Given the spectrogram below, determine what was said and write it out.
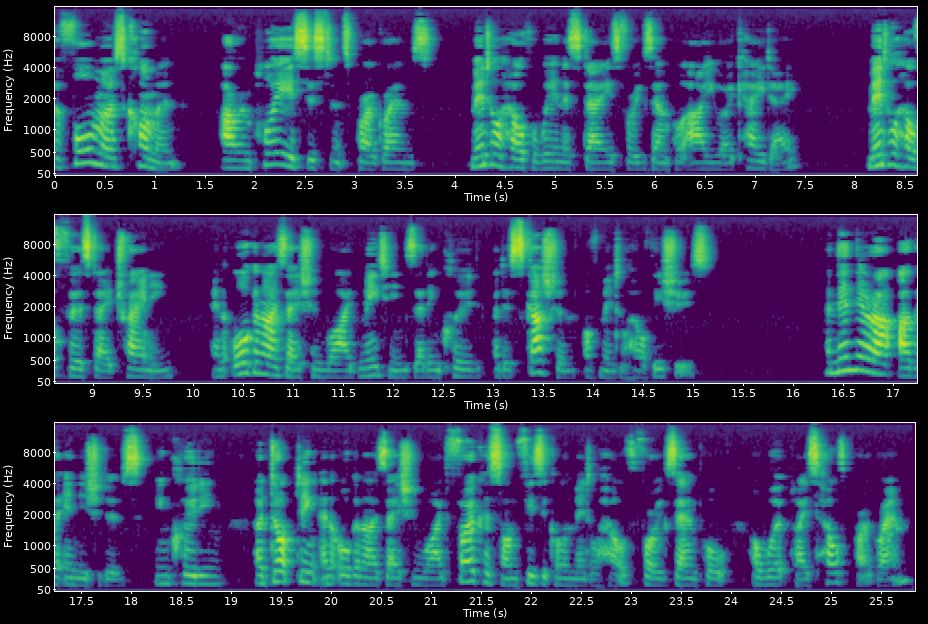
The four most common are employee assistance programs, mental health awareness days, for example, Are You OK Day, mental health first aid training, and organisation wide meetings that include a discussion of mental health issues. And then there are other initiatives, including adopting an organisation wide focus on physical and mental health, for example, a workplace health program,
